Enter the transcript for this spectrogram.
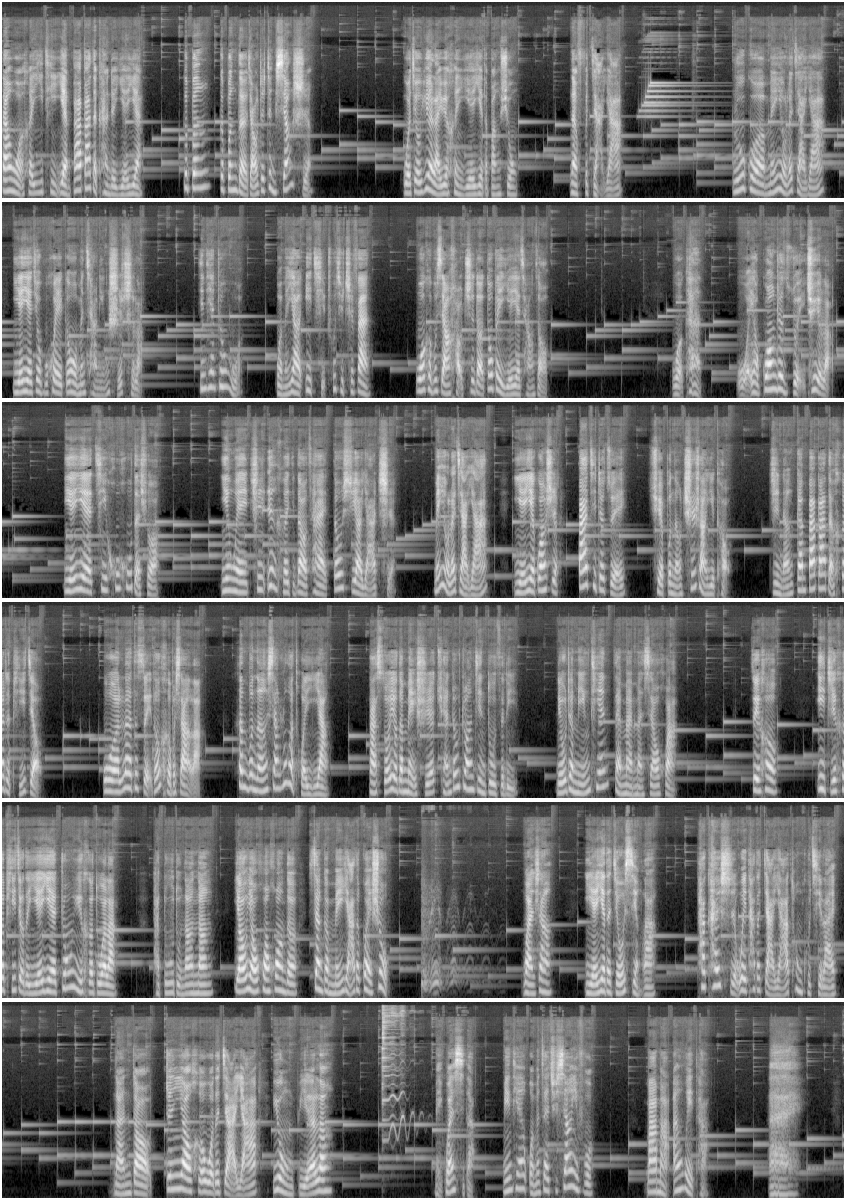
当我和 E.T. 眼巴巴地看着爷爷咯嘣咯嘣地嚼着正香时，我就越来越恨爷爷的帮凶——那副假牙。如果没有了假牙，爷爷就不会跟我们抢零食吃了。今天中午我们要一起出去吃饭，我可不想好吃的都被爷爷抢走。我看我要光着嘴去了。”爷爷气呼呼地说，“因为吃任何一道菜都需要牙齿，没有了假牙，爷爷光是吧唧着嘴，却不能吃上一口，只能干巴巴地喝着啤酒。我乐得嘴都合不上了，恨不能像骆驼一样。”把所有的美食全都装进肚子里，留着明天再慢慢消化。最后，一直喝啤酒的爷爷终于喝多了，他嘟嘟囔囔、摇摇晃晃的，像个没牙的怪兽。晚上，爷爷的酒醒了，他开始为他的假牙痛苦起来。难道？真要和我的假牙永别了？没关系的，明天我们再去镶一副。妈妈安慰他。哎，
